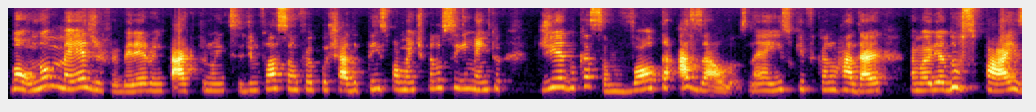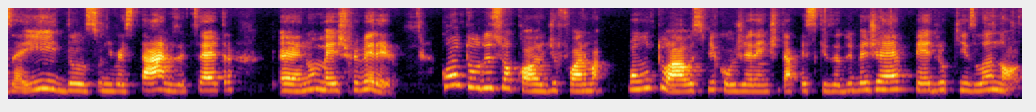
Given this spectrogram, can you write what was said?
Bom, no mês de fevereiro, o impacto no índice de inflação foi puxado principalmente pelo segmento de educação, volta às aulas, né? Isso que fica no radar da maioria dos pais aí, dos universitários, etc., é, no mês de fevereiro. Contudo, isso ocorre de forma pontual, explicou o gerente da pesquisa do IBGE, Pedro Kislanov.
